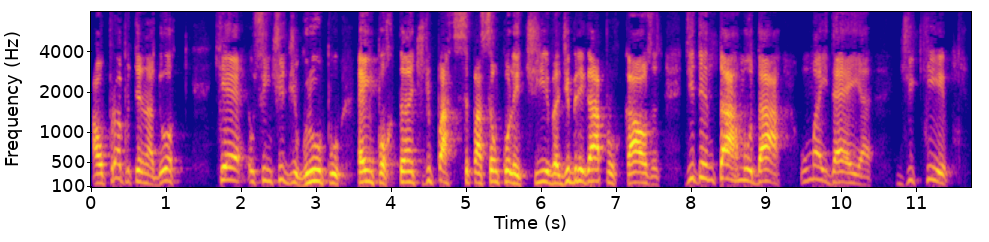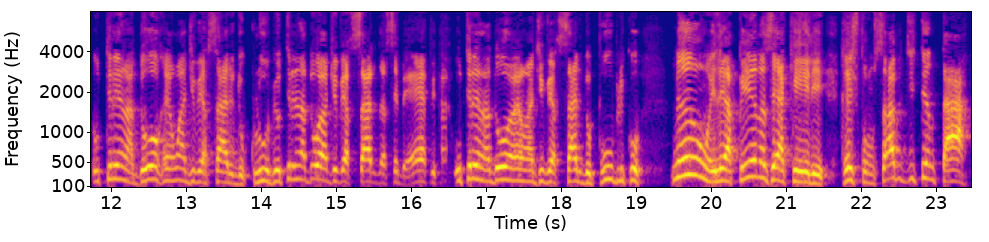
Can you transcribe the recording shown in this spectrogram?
ao próprio treinador que é o sentido de grupo é importante, de participação coletiva, de brigar por causas, de tentar mudar uma ideia de que o treinador é um adversário do clube, o treinador é um adversário da CBF, o treinador é um adversário do público. Não, ele apenas é aquele responsável de tentar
